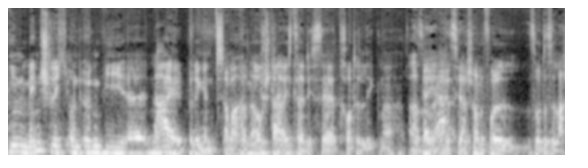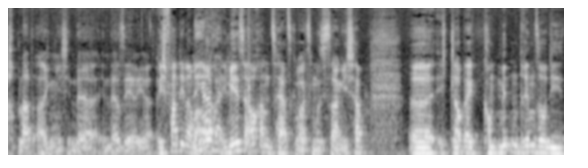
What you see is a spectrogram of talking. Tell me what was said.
ihn menschlich und irgendwie äh, nahebringend. aber halt auch gleichzeitig sehr trottelig, ne? Also Ja, ja. er ist ja schon voll so das Lachblatt eigentlich in der, in der Serie. Ich fand ihn aber Naja, auch, aber- mir ist er auch ans Herz gewachsen, muss ich sagen. Ich habe, äh, ich glaube, er kommt mittendrin so, die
